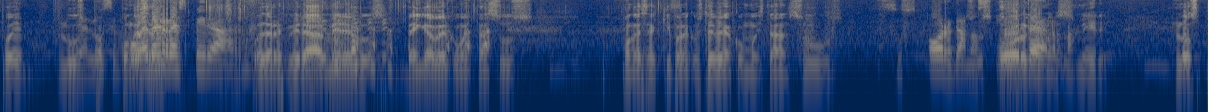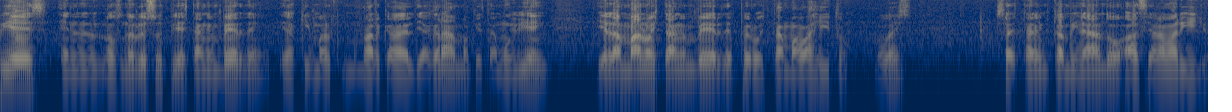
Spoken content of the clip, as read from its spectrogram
Pues, Luz, póngase- puede respirar. Puede respirar, mire Luz, venga a ver cómo están sus, póngase aquí para que usted vea cómo están sus, Sus órganos sus órganos, internos. mire. Los pies, en los nervios de sus pies están en verde, y aquí mar- marca el diagrama, que está muy bien, y en las manos están en verde, pero están más bajitos, ¿lo ves? O sea, están caminando hacia el amarillo.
